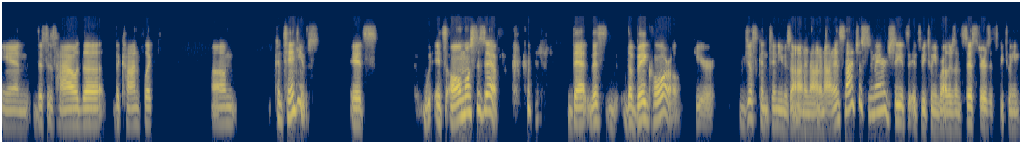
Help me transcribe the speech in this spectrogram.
And this is how the the conflict um, continues. It's it's almost as if that this the big quarrel here just continues on and on and on. And it's not just in marriage. See, it's it's between brothers and sisters. It's between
